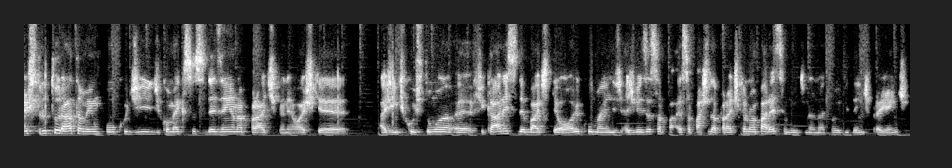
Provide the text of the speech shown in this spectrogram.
estruturar também um pouco de, de como é que isso se desenha na prática, né? Eu acho que é, a gente costuma é, ficar nesse debate teórico, mas às vezes essa, essa parte da prática não aparece muito, né? Não é tão evidente para gente.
